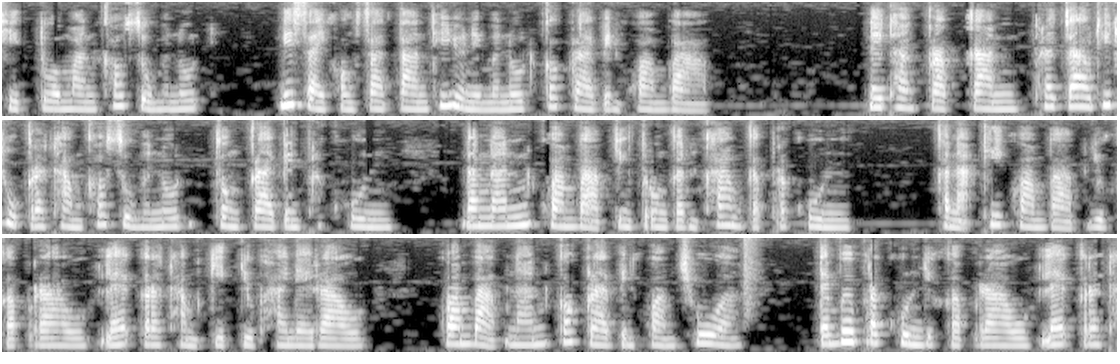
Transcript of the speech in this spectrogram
ฉีดตัวมันเข้าสู่มนุษย์ นิสัยของซาตานที่อยู่ในมนุษย์ก็กลายเป็นความบาป ในทางกลับกันพระเจ้าที่ถูกกระทำเข้าสู่มนุษย์ทรงกลายเป็นพระคุณ ดังนั้นความบาปจึงตรงกันข้ามกับพระคุณ ขณะที่ความบาปอยู่กับเราและกระทำกิจอยู่ภายในเรา ความบาปนั้นก็กลายเป็นความชั่ว แต่เมื่อพระคุณอยู่กับเราและกระท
